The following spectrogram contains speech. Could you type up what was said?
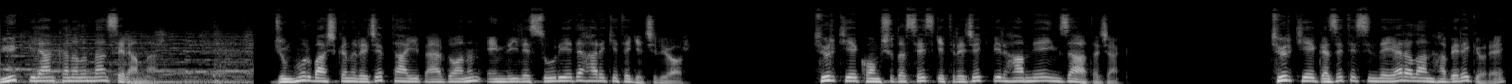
Büyük Plan kanalından selamlar. Cumhurbaşkanı Recep Tayyip Erdoğan'ın emriyle Suriye'de harekete geçiliyor. Türkiye komşuda ses getirecek bir hamleye imza atacak. Türkiye gazetesinde yer alan habere göre,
